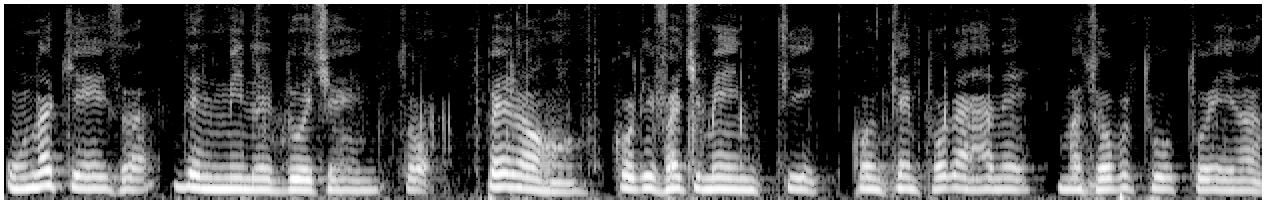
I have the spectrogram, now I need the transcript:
una chiesa del 1200, però con rifacimenti contemporanei, ma soprattutto era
